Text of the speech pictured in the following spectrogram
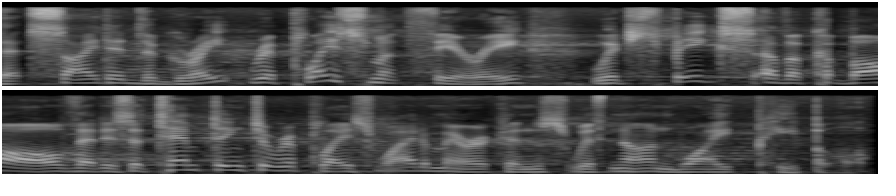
that cited the great replacement theory, which speaks of a cabal that is attempting to replace white Americans with non white people.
